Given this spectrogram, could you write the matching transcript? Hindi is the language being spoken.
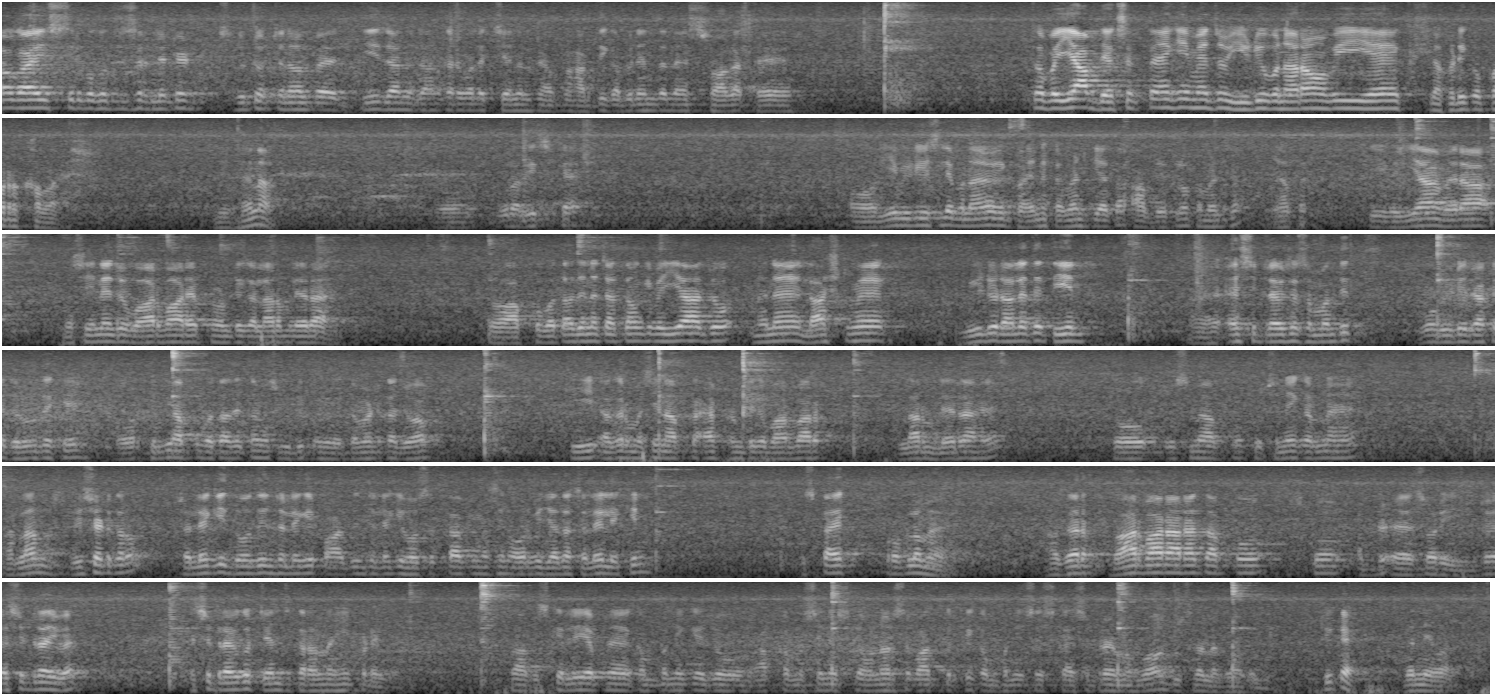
हेलो गाइस श्री भगवती से रिलेटेड यूट्यूब चैनल पे दिए जाने जानकारी वाले चैनल पे आपका हार्दिक अभिनंदन है, स्वागत है। तो भैया आप देख सकते हैं कि मैं जो वीडियो बना रहा हूँ अभी, ये एक लकड़ी के ऊपर रखा हुआ है। देख है ना? तो पूरा रिस्क है। और ये वीडियो इसलिए बनाया एक भाई ने कमेंट किया था, आप देख लो कमेंट में यहाँ पर, कि भैया मेरा मशीन है जो बार बार एफ़ ट्वेंटी का अलार्म ले रहा है। तो आपको बता देना चाहता हूँ कि भैया जो मैंने लास्ट में वीडियो डाले थे तीन ऐसी ड्राइव से संबंधित। वो वीडियो जाके ज़रूर देखें और फिर भी आपको बता देता हूँ उस वीडियो कमेंट का जवाब कि अगर मशीन आपका एफ़ ट्वेंटी का बार बार अलार्म ले रहा है तो उसमें आपको कुछ नहीं करना है। अलार्म रीसेट करो। चलेगी, दो दिन चलेगी, पाँच दिन चलेगी, हो सकता है आपकी मशीन और भी ज़्यादा चले, लेकिन उसका एक प्रॉब्लम है। अगर बार बार आ रहा है तो आपको उसको सॉरी जो एसिड ड्राइव है एसिड ड्राइव को चेंज कराना ही पड़ेगा। तो आप इसके लिए अपने कंपनी के जो आपका मशीन है उसके ऑनर से बात करके कंपनी से इसका एसिड ड्राइव मंगवाओ, दूसरा लगवा दीजिए ठीक है? धन्यवाद।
